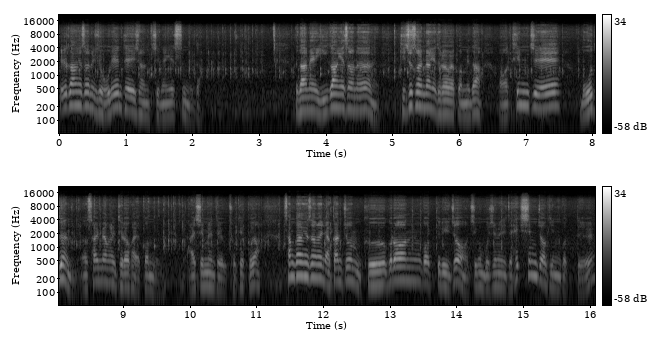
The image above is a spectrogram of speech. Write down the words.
1강에서는 이제 오리엔테이션 진행했습니다. 그 다음에 2강에서는 기초 설명이 들어갈 겁니다. 어, 팀즈의 모든 어, 설명을 들어갈 겁니다. 아시면 되게 좋겠고요. 3강에서는 약간 좀 그, 그런 것들이죠. 지금 보시면 이제 핵심적인 것들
